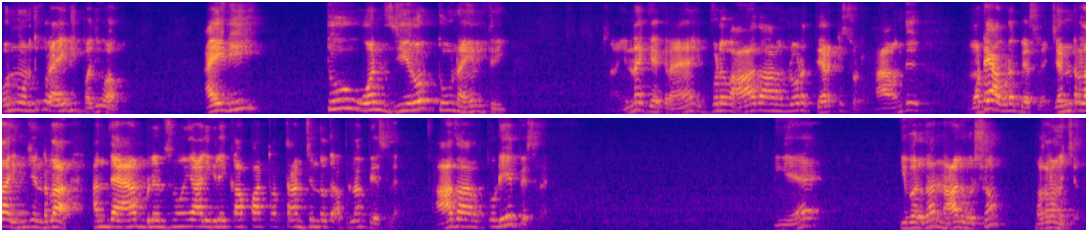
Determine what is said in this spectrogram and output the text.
ஒன்று ஒன்றுக்கு ஒரு ஐடி பதிவாகும். ID two one zero two nine three நான் என்ன கேட்குறேன் இவ்வளவு ஆதாரங்களோட திரட்டி சொல்றேன். நான் வந்து மொட்டையா கூட பேசல. ஜென்ரலா இன்ஜென்ரலா அந்த ஆம்புலன்ஸ் நோயாளிகளை காப்பாற்றத்தான் சென்றது அப்படிலாம் பேசல. ஆதாரத்தோடயே பேசுறேன். நீங்க இவர் தான் நாலு வருஷம் முதலமைச்சர்.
